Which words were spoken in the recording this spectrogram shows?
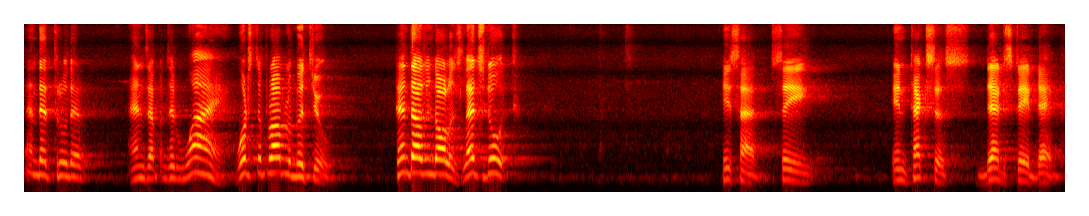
And they threw their hands up and said, why? What's the problem with you? Ten thousand dollars, let's do it. He said, see, in Texas, dead stay dead.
